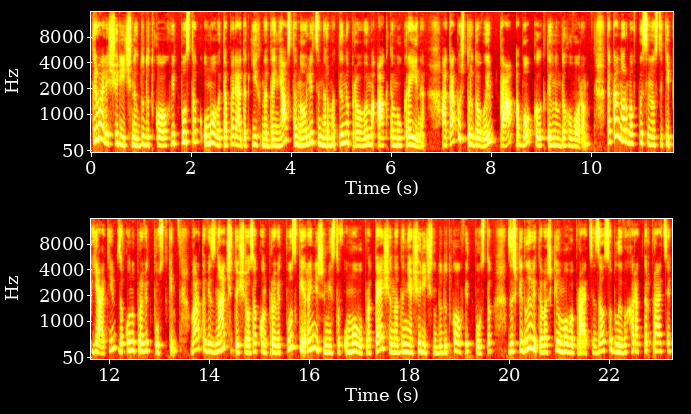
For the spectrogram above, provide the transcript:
Тривалість щорічних додаткових відпусток, умови та порядок їх надання встановлюються нормативно-правовими актами України, а також трудовим та або колективним договором. Така норма вписана в статті 5 закону про відпустки. Варто відзначити, що закон про відпустки раніше містив умову про те, що надання щорічно додаткових відпусток за шкідливі та важкі умови праці, за особливий характер праці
